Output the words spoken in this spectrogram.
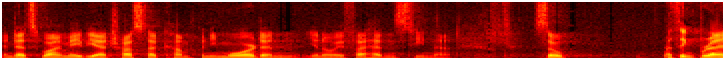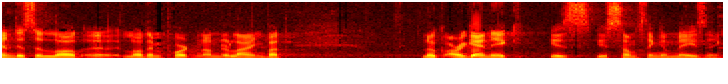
and that's why maybe I trust that company more than you know if I hadn't seen that. So I think brand is a lot a lot important underlying, but look, organic is is something amazing.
